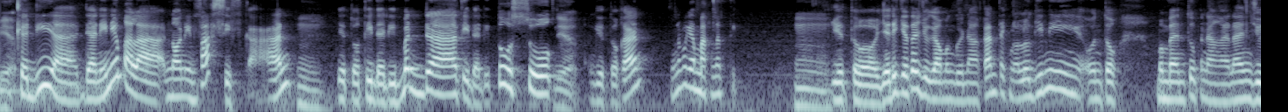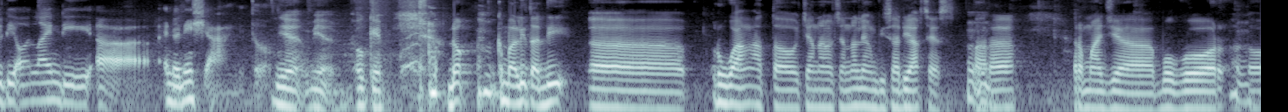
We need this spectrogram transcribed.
yeah. ke dia. Dan ini malah non invasif kan, hmm. gitu tidak dibedah, tidak ditusuk, yeah. gitu kan. Ini pakai magnetik. Hmm. gitu. Jadi kita juga menggunakan teknologi ini untuk membantu penanganan judi online di uh, Indonesia gitu. Iya, yeah, iya. Yeah. Oke. Okay. Dok, kembali tadi uh, ruang atau channel-channel yang bisa diakses mm -hmm. para remaja Bogor mm -hmm. atau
